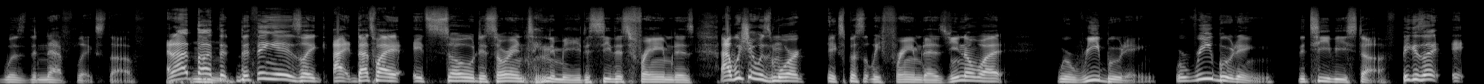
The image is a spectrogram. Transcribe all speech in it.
was the Netflix stuff. And I thought Mhm. that the thing is like I that's why it's so disorienting to me to see this framed as I wish it was more explicitly framed as, you know what? We're rebooting. We're rebooting the TV stuff because I, it,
